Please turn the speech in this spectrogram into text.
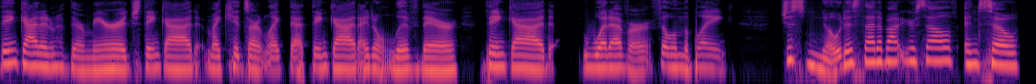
thank God I don't have their marriage. Thank God my kids aren't like that. Thank God I don't live there. Thank God, whatever, fill in the blank. Just notice that about yourself. And so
